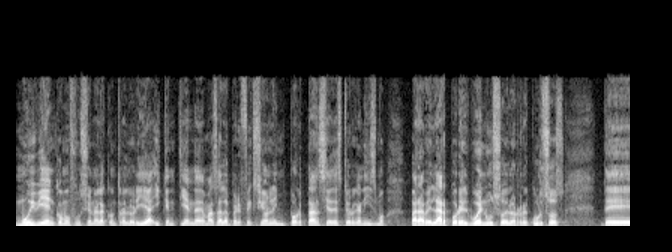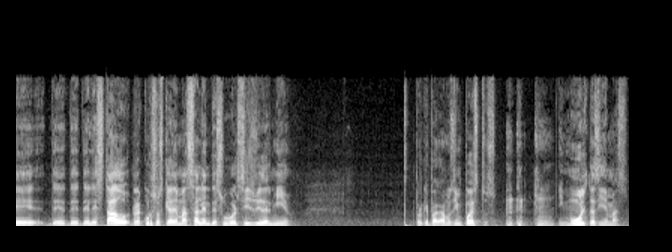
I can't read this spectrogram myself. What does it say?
muy bien cómo funciona la Contraloría y que entiende además a la perfección la importancia de este organismo para velar por el buen uso de los recursos del Estado, recursos que además salen de su bolsillo y del mío porque pagamos impuestos y multas y demás.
